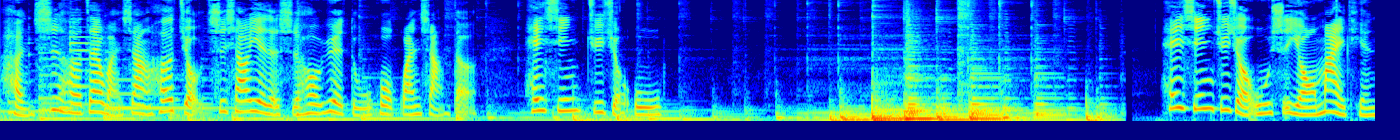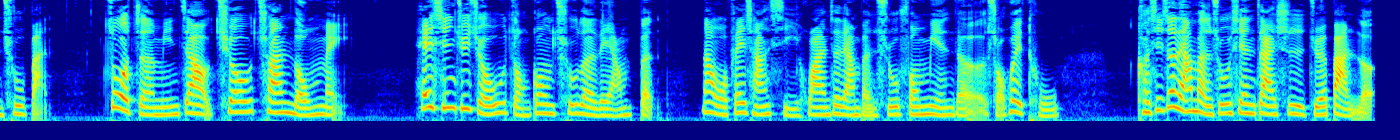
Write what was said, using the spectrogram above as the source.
很适合在晚上喝酒、吃宵夜的时候阅读或观赏的《黑心居酒屋》。黑心居酒屋是由麦田出版，作者名叫秋川龙美。黑心居酒屋总共出了两本，那我非常喜欢这两本书封面的手绘图。可惜这两本书现在是绝版了，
